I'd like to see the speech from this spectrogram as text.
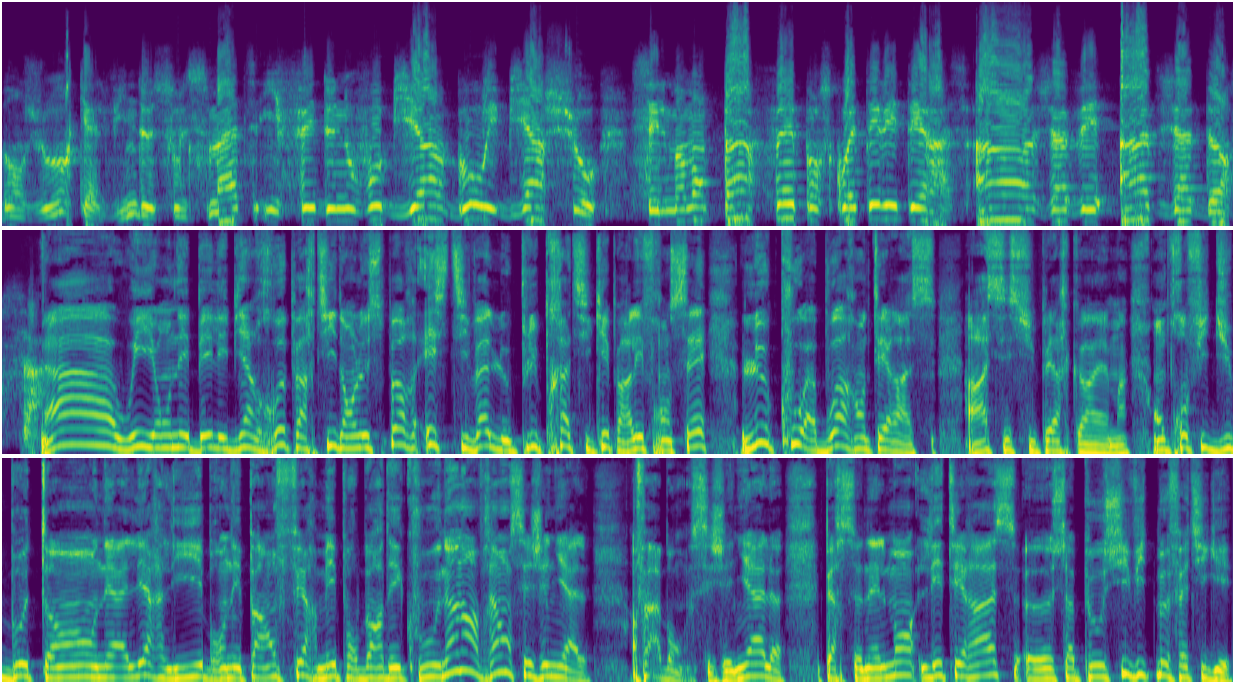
Bonjour, Calvin de Soulsmat. Il fait de nouveau bien beau et bien chaud. C'est le moment parfait pour squatter les terrasses. Ah, j'avais hâte, j'adore ça. Ah oui, on est bel et bien reparti dans le sport estival le plus pratiqué par les Français, le coup à boire en terrasse. Ah, c'est super quand même. hein. On profite du beau temps, on est à l'air libre, on n'est pas enfermé pour boire des coups. Non, non, vraiment, c'est génial. Enfin bon, c'est génial. Personnellement, les terrasses, euh, ça peut aussi vite me fatiguer.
